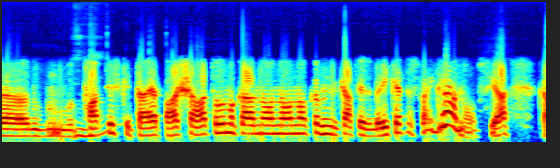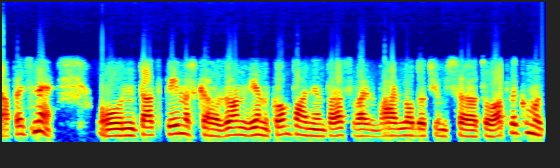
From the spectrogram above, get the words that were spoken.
uh, mm. faktiski tā ir paša ātruma kā no, no, no kafijas briketes vai granulas, ja, kāpēc ne? Un tāds piemērs, kā zvana viena kompānija un prasa, vai var nodot jums uh, to atlikumu,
